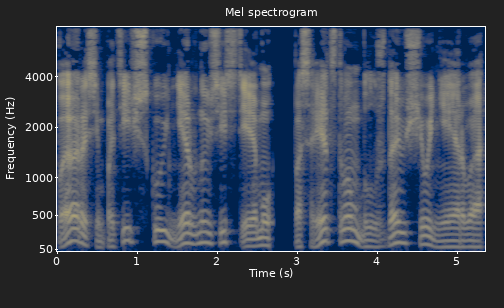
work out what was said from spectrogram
парасимпатическую нервную систему посредством блуждающего нерва,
